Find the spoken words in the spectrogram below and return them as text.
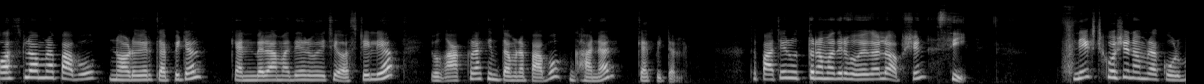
অসলো আমরা পাবো নরওয়ের ক্যাপিটাল, ক্যানবেরা আমাদের রয়েছে অস্ট্রেলিয়া, এবং আকরা কিন্তু আমরা পাবো ঘানার ক্যাপিটাল। তো পাঁচের উত্তর আমাদের হয়ে গেল অপশন সি। নেক্সট কোশ্চেন আমরা করব,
